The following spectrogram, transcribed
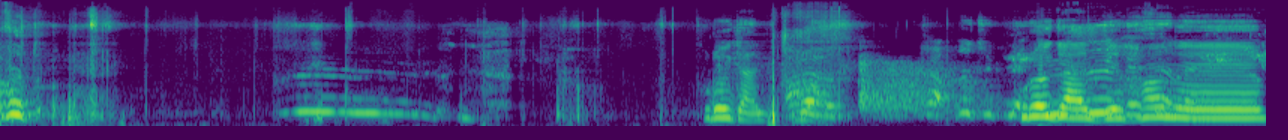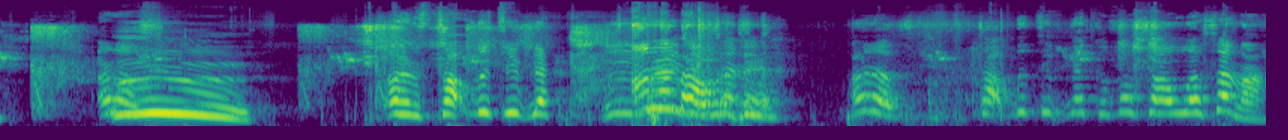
Allah'ım. Pro geldi pro. Pro geldi hanım. Hmm. Ana tatlı tüple. Ana da avradı. desene. Ana tatlı tüple kafa sallasana.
